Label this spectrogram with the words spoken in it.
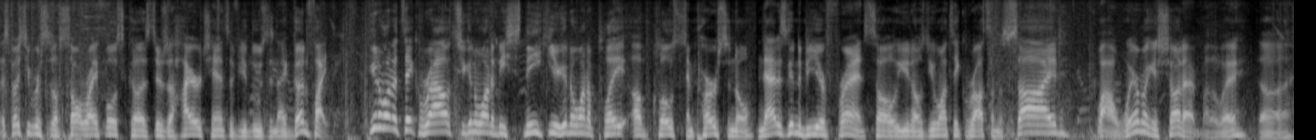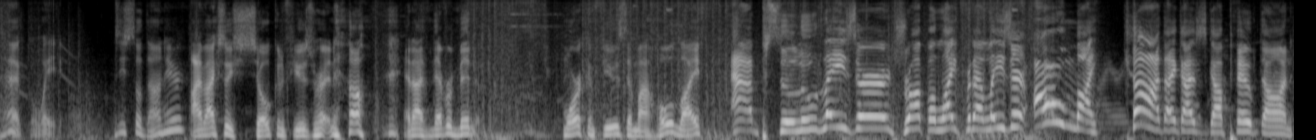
especially versus assault rifles, because there's a higher chance of you losing that gunfight. You're going to want to take routes. You're going to want to be sneaky. You're going to want to play up close and personal. And that is going to be your friend. So, you know, you want to take routes on the side. Wow, where am I getting shot at, by the way? The heck? Wait. Is he still down here? I'm actually so confused right now. And I've never been more confused in my whole life. Absolute laser. Drop a like for that laser. Oh my God. That guy just got pooped on.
